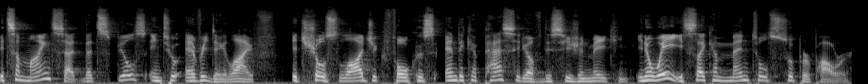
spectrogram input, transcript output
It's a mindset that spills into everyday life. It shows logic, focus, and the capacity of decision making. In a way, it's like a mental superpower.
